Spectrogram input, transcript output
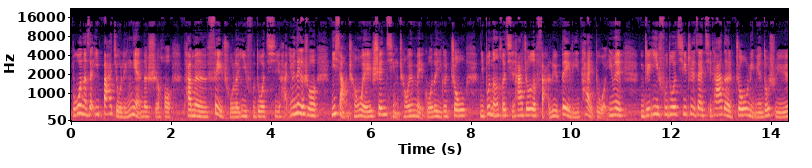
不过呢，在一八九零年的时候，他们废除了一夫多妻哈，因为那个时候你想成为申请成为美国的一个州，你不能和其他州的法律背离太多，因为你这一一夫多妻制在其他的州里面都属于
